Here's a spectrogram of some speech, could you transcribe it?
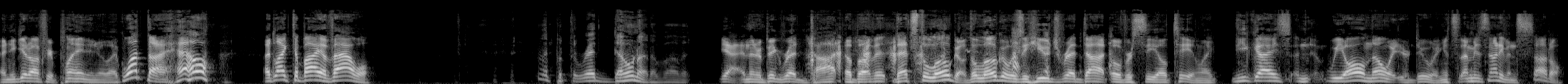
And you get off your plane and you're like, what the hell? I'd like to buy a vowel. They put the red donut above it. Yeah, and then a big red dot above it. That's the logo. The logo is a huge red dot over CLT. And like, you guys, we all know what you're doing. It's, I mean, it's not even subtle.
